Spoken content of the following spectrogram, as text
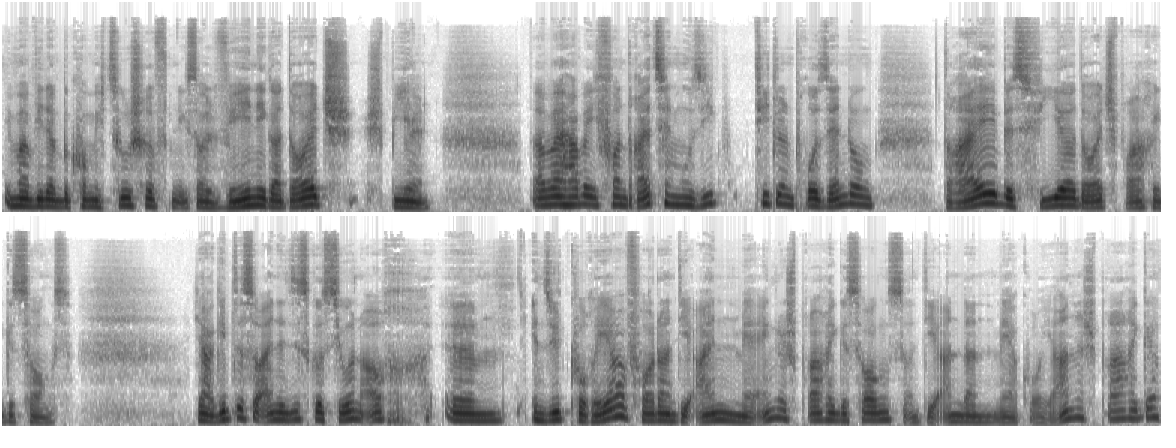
Immer wieder bekomme ich Zuschriften, ich soll weniger Deutsch spielen. Dabei habe ich von 13 Musiktiteln pro Sendung drei bis vier deutschsprachige Songs. Ja, gibt es so eine Diskussion auch ähm, in Südkorea? Fordern die einen mehr englischsprachige Songs und die anderen mehr koreanischsprachige?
